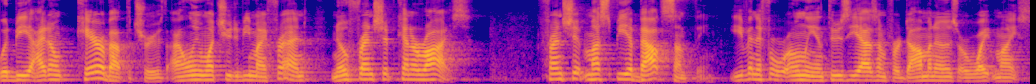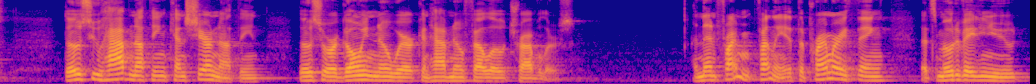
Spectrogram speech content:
Would be, I don't care about the truth. I only want you to be my friend. No friendship can arise. Friendship must be about something, even if it were only enthusiasm for dominoes or white mice. Those who have nothing can share nothing. Those who are going nowhere can have no fellow travelers. And then finally, if the primary thing that's motivating you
